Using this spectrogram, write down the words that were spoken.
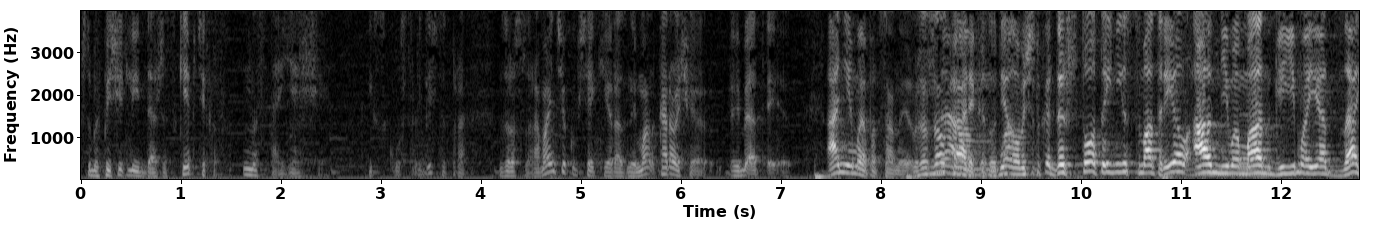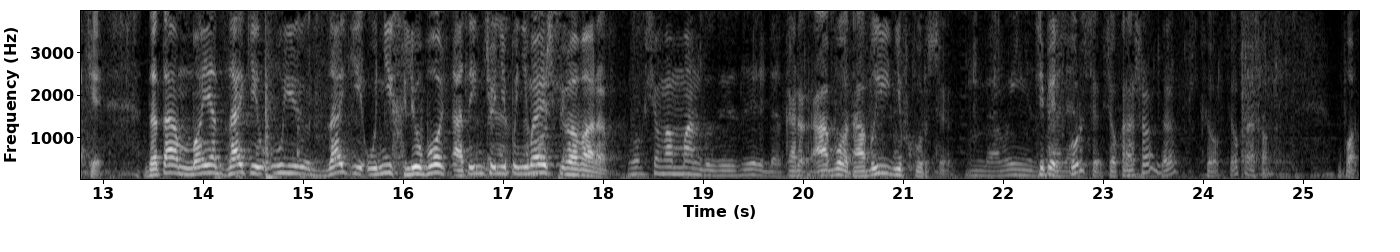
чтобы впечатлить даже скептиков, настоящее искусство. Здесь тут про взрослую романтику, всякие разные ман... Короче, ребят, э, аниме, пацаны. Уже жалко Да, Арика. Тут ма- дело вообще такое, да что ты не смотрел аниме, манги и Маядзаки? Да там Маядзаки, у Ядзаки, у них любовь, а ты ничего не понимаешь, пивоваров. В общем, вам мангу завезли, ребят. Кор- А вот, а вы не в курсе. Да, вы не Теперь в знали. курсе? Все хорошо, да? Все, все хорошо. Вот.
